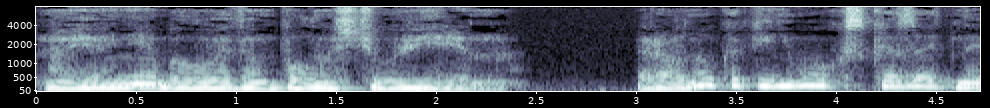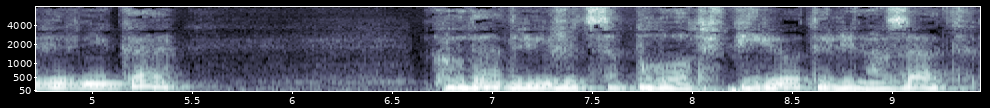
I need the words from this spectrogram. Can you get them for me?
Но я не был в этом полностью уверен. Равно как и не мог сказать наверняка, Куда движется плод, вперед или назад?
